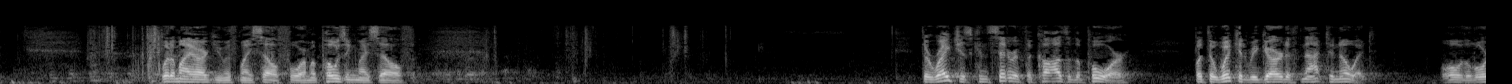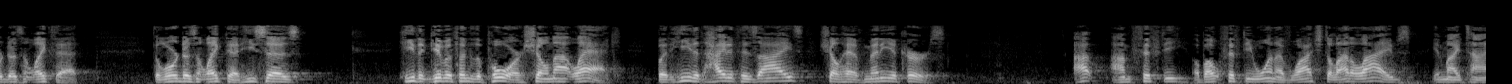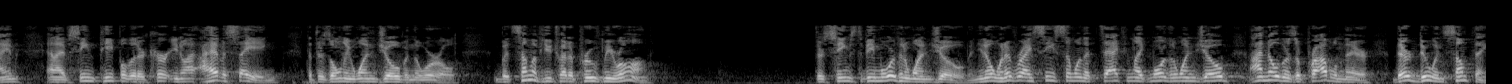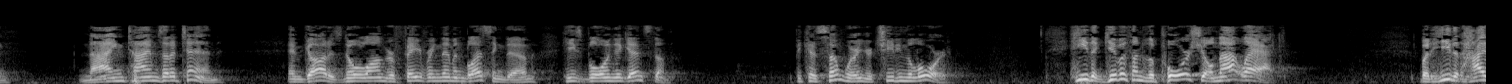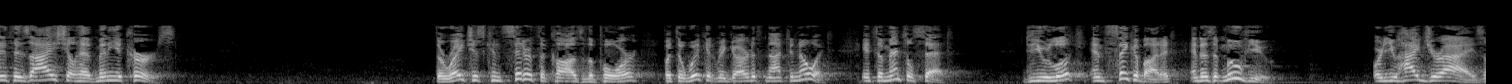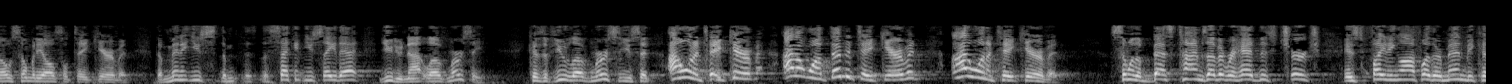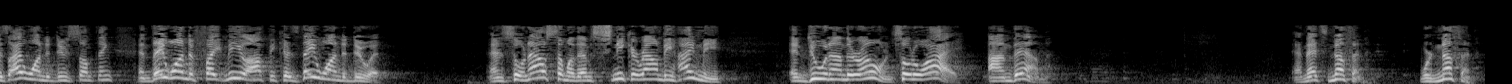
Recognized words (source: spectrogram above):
What am I arguing with myself for? I'm opposing myself. The righteous considereth the cause of the poor, but the wicked regardeth not to know it. Oh, the Lord doesn't like that. The Lord doesn't like that. He says, He that giveth unto the poor shall not lack but he that hideth his eyes shall have many a curse. I, am 50, about 51. I've watched a lot of lives in my time, and I've seen people that are cursed. You know, I have a saying that there's only one Job in the world, but some of you try to prove me wrong. There seems to be more than one Job. And you know, whenever I see someone that's acting like more than one Job, I know there's a problem there. They're doing something nine times out of ten and God is no longer favoring them and blessing them. He's blowing against them. Because somewhere you're cheating the Lord. He that giveth unto the poor shall not lack. But he that hideth his eyes shall have many a curse. The righteous considereth the cause of the poor, but the wicked regardeth not to know it. It's a mental set. Do you look and think about it, and does it move you? Or do you hide your eyes? Oh, somebody else will take care of it. The minute you, the, the second you say that, you do not love mercy. Because if you love mercy, you said, I want to take care of it. I don't want them to take care of it. I want to take care of it. Some of the best times I've ever had in this church is fighting off other men because I wanted to do something and they wanted to fight me off because they wanted to do it. And so now some of them sneak around behind me and do it on their own. So do I. On them. And that's nothing. We're nothing.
